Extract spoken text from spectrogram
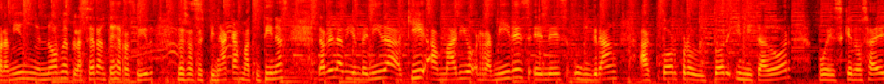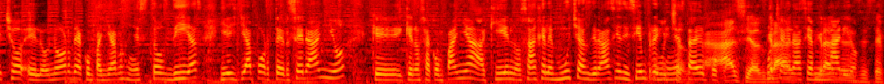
para mí un enorme placer antes de recibir nuestras espinacas matutinas, darle la bienvenida aquí a Mario Ramírez. Él es un gran actor, productor, imitador, pues que nos ha hecho el honor de acompañarnos en estos días y es ya por tercer año que, nos acompaña aquí en Los Ángeles. Muchas gracias y siempre en esta época. Gracias, Muchas gracias, Mario. Este,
